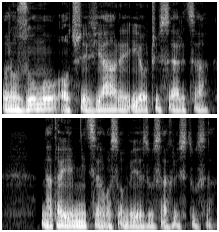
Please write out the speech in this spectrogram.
rozumu, oczy wiary i oczy serca na tajemnicę osoby Jezusa Chrystusa.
